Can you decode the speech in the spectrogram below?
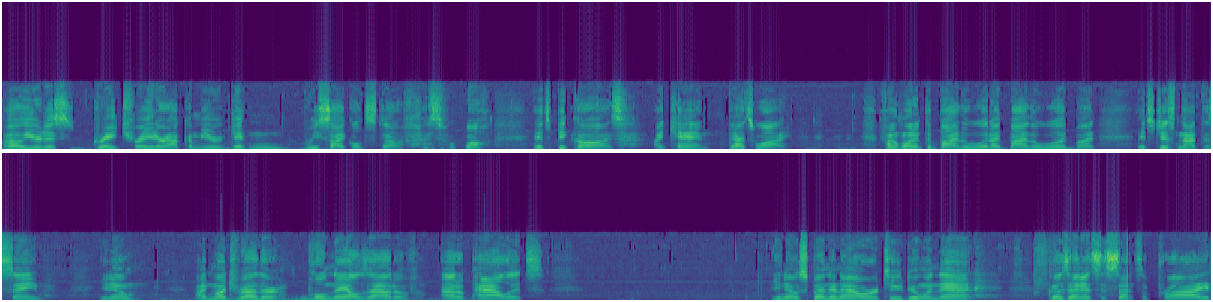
oh, you're this great trader, how come you're getting recycled stuff? well, it's because I can. That's why. if I wanted to buy the wood, I'd buy the wood, but it's just not the same. You know, I'd much rather pull nails out of out of pallets, you know, spend an hour or two doing that, because then it's a sense of pride,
